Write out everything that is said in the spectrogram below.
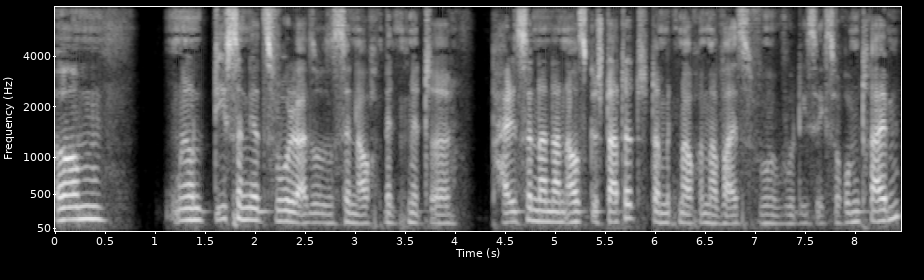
Ähm, und die sind jetzt wohl, also sind auch mit, mit äh, Peilsendern dann ausgestattet, damit man auch immer weiß, wo, wo die sich so rumtreiben.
